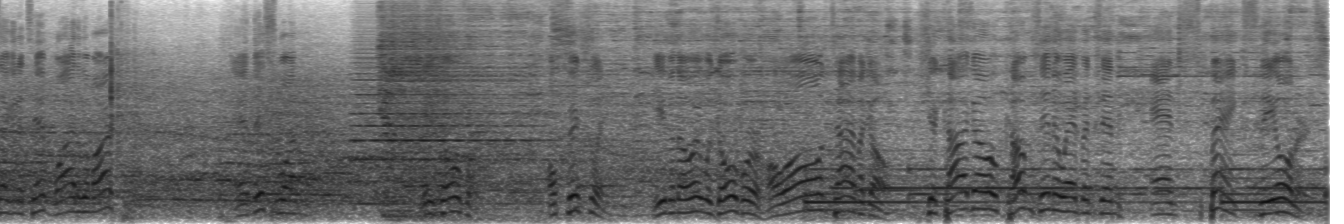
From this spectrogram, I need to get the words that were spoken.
second attempt wide of the mark. And this one is over. Officially. Even though it was over a long time ago. Chicago comes into Edmonton and spanks the Oilers.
